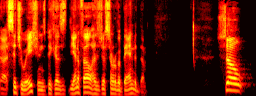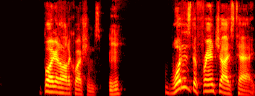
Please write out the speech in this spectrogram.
uh, situations because the NFL has just sort of abandoned them. So, boy, I got a lot of questions. Mm-hmm. What is the franchise tag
